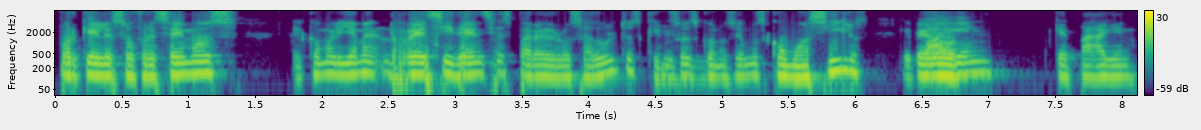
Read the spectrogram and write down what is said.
Porque les ofrecemos, eh, ¿cómo le llaman? Residencias para los adultos, que nosotros conocemos como asilos. Que paguen. Que paguen.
